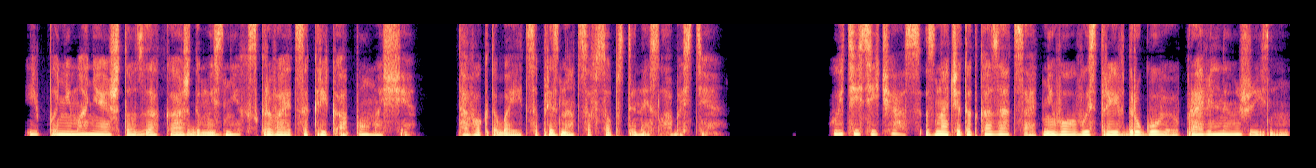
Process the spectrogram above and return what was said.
и понимание, что за каждым из них скрывается крик о помощи того, кто боится признаться в собственной слабости. Уйти сейчас значит отказаться от него, выстроив другую, правильную жизнь.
